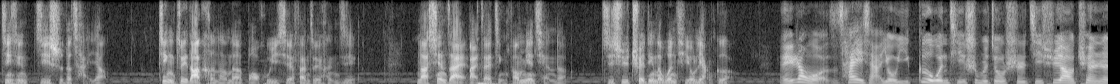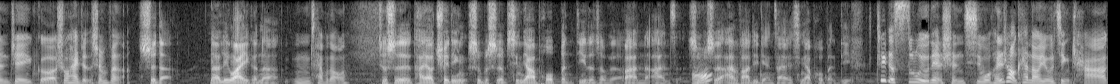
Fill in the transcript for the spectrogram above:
进行及时的采样，尽最大可能呢保护一些犯罪痕迹。那现在摆在警方面前的急需确定的问题有两个。哎，让我猜一下，有一个问题是不是就是急需要确认这个受害者的身份啊？是的。那另外一个呢？嗯，猜不到了。就是他要确定是不是新加坡本地的这个办案的案子，是不是案发地点在新加坡本地？这个思路有点神奇，我很少看到有警察，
